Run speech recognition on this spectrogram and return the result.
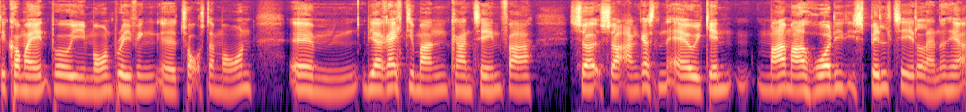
Det kommer jeg ind på i morgenbriefing øh, torsdag morgen. Øhm, vi har rigtig mange karantænefar, så, så Ankersen er jo igen meget, meget hurtigt i spil til et eller andet her.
